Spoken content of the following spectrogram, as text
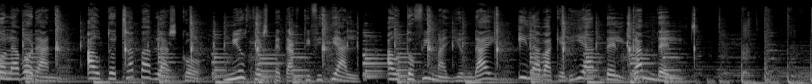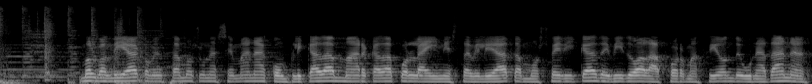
Colaboran Autochapa Blasco, New Césped Artificial, Autofima Hyundai y la vaquería del Camp. Muy buen día. Comenzamos una semana complicada marcada por la inestabilidad atmosférica debido a la formación de una dana.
